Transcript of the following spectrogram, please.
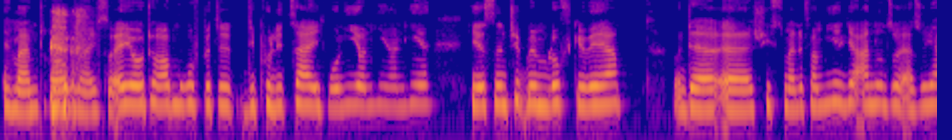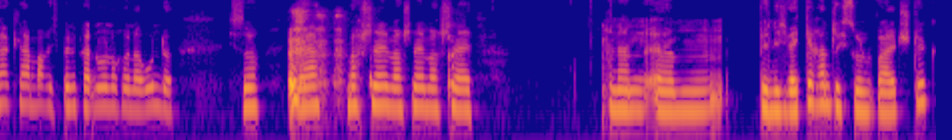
In meinem Traum. Da ich so, ey, yo, Torben, ruf bitte die Polizei. Ich wohne hier und hier und hier. Hier ist ein Typ mit einem Luftgewehr und der äh, schießt meine Familie an und so. Er so, ja, klar, mach. Ich bin gerade nur noch in der Runde. Ich so, ja, mach schnell, mach schnell, mach schnell. Und dann ähm, bin ich weggerannt durch so ein Waldstück.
